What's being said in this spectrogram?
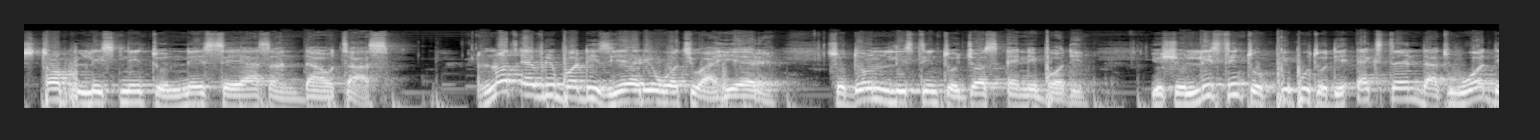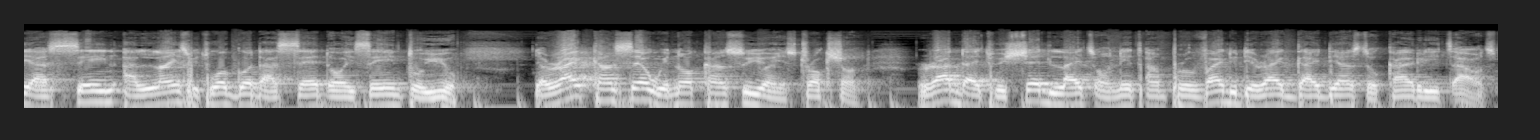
Stop listening to naysayers and doubters. Not everybody is hearing what you are hearing, so don't listen to just anybody. You should listen to people to the extent that what they are saying aligns with what God has said or is saying to you. The right counsel will not cancel your instruction. Rather, it will shed light on it and provide you the right guidance to carry it out.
